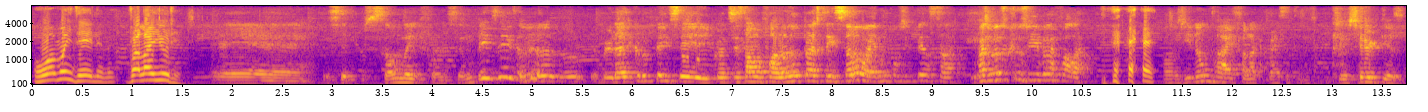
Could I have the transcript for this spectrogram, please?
Ou a mãe dele, né? Vai lá, Yuri. É. Decepção da infância. Eu não pensei, sabe? É verdade que eu não pensei. E Quando vocês estavam falando, eu presto atenção, aí eu não consigo pensar. Mais ou menos o que o Zui vai falar. O Zi não vai falar que presta atenção. Tenho certeza.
